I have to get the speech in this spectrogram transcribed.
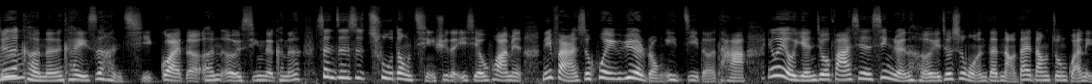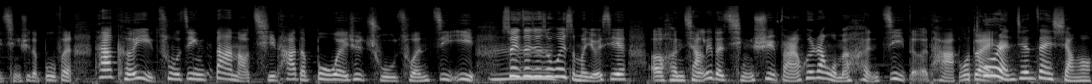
就是可能可以是很奇怪的、很恶心的，可能甚至是触动情绪的一些画面，你反而是会越容易记得它。因为有研究发现，杏仁核，也就是我们的脑袋当中管理情绪的部分，它可以促进大脑其他的部位去储存记忆，所以这就是为什么有一些呃很强烈的情绪，反而会让我们很记得它。我突然间在想哦，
